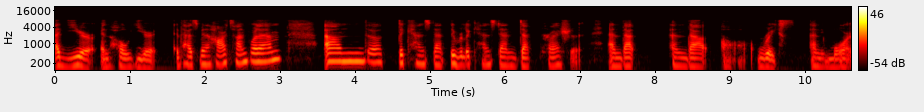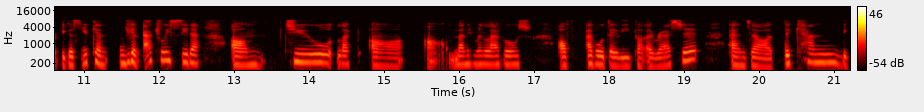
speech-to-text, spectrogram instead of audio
a year and whole year. It has been a hard time for them and uh, they can't stand they really can't stand that pressure and that and that uh, risk anymore because you can you can actually see that um two like uh, uh management levels of Apple Daily got arrested and uh, they can be,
